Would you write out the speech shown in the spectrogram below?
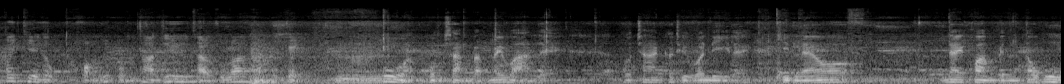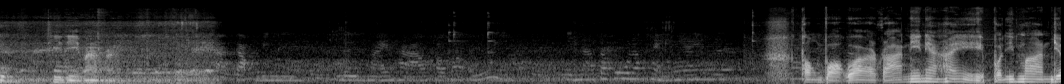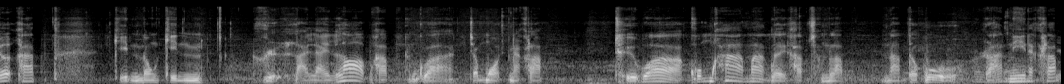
ใกล้เคียงกับของที่ผมทานที่แถวสุราษฎร์ธานีภูเก็ตอืมผู้อะผมสั่งแบบไม่หวานเลยรสชาติก็ถือว่าดีเลย กินแล้วได้ความเป็นเต้าหู้ที่ดีมากนะขากลับบินลืมไม้เท้าเขาก็อุ้ยกินน้ำเต้าหู้แล้วแข็งแรงเลย ต้องบอกว่าร้านนี้เนี่ยให้ปริมาณเยอะครับ กินต้องกินหลายๆ รอบครับกว่าจะหมดนะครับ ถือว่าคุ้มค่ามากเลยครับสำหรับน้ำเต้าหู้ร้านนี้นะครับ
